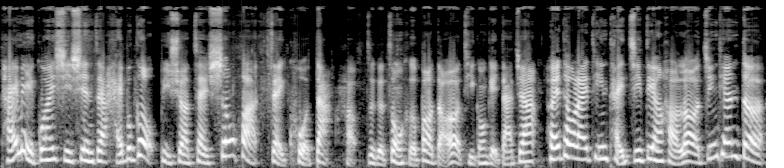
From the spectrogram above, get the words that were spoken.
台美关系现在还不够，必须要再深化、再扩大。好，这个综合报道要提供给大家。回头来听台积电好了，今天的。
